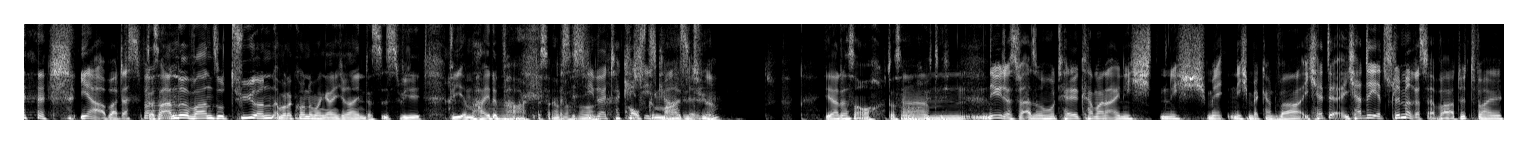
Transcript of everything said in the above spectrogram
ja, aber das war. Das andere waren so Türen, aber da konnte man gar nicht rein. Das ist wie, wie im Heidepark. Das ist einfach das ist so wie bei Takeshis aufgemalte Castle, Türen. Ne? Ja, das auch. Das auch ähm, richtig. Nee, das war, also Hotel kann man eigentlich nicht, me nicht meckern. War. Ich, hätte, ich hatte jetzt Schlimmeres erwartet, weil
